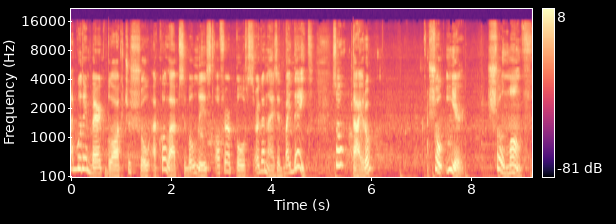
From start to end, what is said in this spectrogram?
a Gutenberg block to show a collapsible list of your posts organized by date. So, title, show year, show month,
